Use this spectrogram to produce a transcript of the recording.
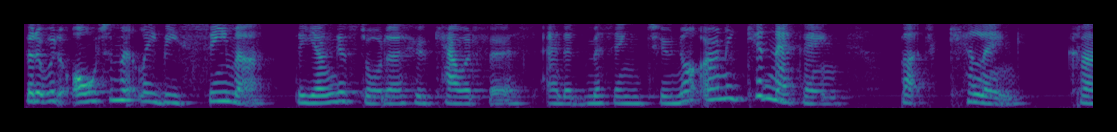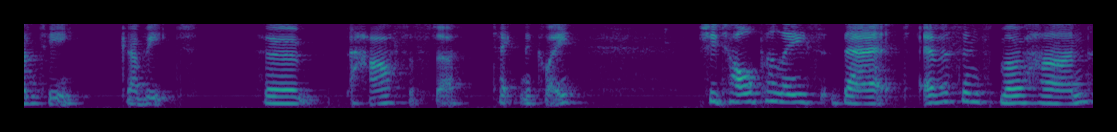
But it would ultimately be Seema, the youngest daughter, who cowered first and admitting to not only kidnapping, but killing Kranti Gavit, her half sister, technically. She told police that ever since Mohan,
